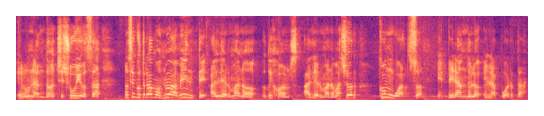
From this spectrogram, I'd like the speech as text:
en una noche lluviosa, nos encontramos nuevamente al hermano de Holmes, al hermano mayor, con Watson, esperándolo en la puerta.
